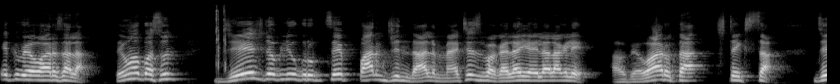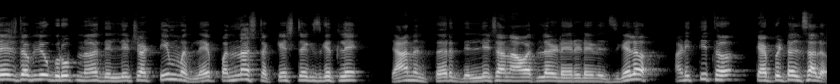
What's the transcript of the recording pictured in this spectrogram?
एक व्यवहार झाला. तेव्हापासून जे एस डब्ल्यू ग्रुपचे पार्थ जिंदाल मॅचेस बघायला यायला लागले. हा व्यवहार होता स्टेक्सचा जे एस डब्ल्यू ग्रुपनं दिल्लीच्या टीममधले पन्नास टक्के स्टेक्स घेतले. त्यानंतर दिल्लीच्या नावातलं डेअरडेव्हिल्स गेलं आणि तिथं कॅपिटल्स आलं.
